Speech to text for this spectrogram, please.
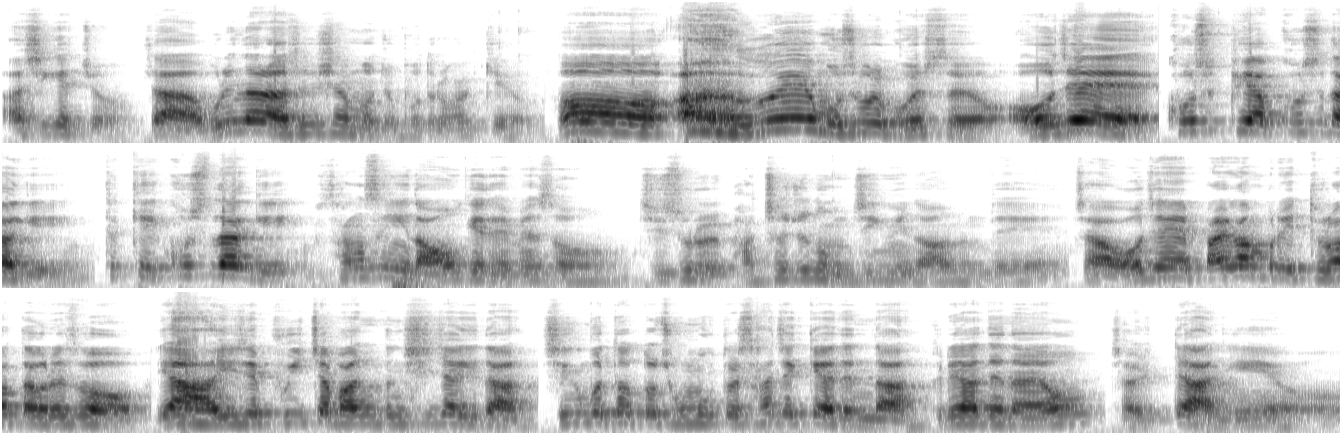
아시겠죠? 자 우리나라 증시 한번 좀 보도록 할게요. 어 의외의 모습을 보였어요. 어제 코스피와 코스닥이 특히 코스닥이 상승이 나오게 되면서 지수를 받쳐주는 움직임이 나오는데 자 어제 빨간불이 들어왔다 그래서 야 이제 V자 반등 시작이다. 지금부터 또 종목들 사재 깨야 된다. 그래야 되나요? 절대 아니에요.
